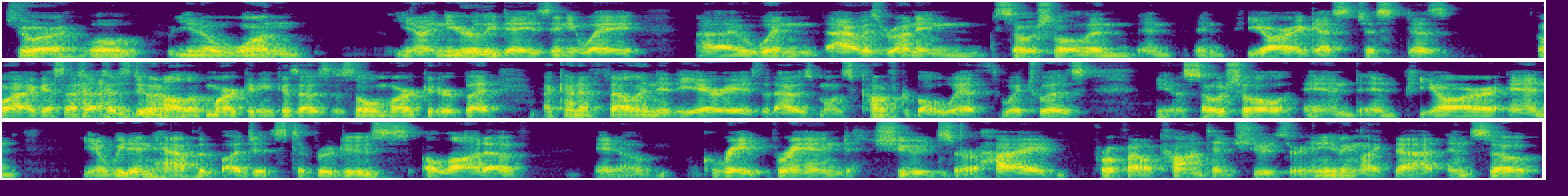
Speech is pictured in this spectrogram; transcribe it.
Sure. Well you know one you know in the early days anyway uh, when i was running social and, and, and pr i guess just as well, I guess I was doing all of marketing because I was the sole marketer, but I kind of fell into the areas that I was most comfortable with, which was, you know, social and and PR. And you know, we didn't have the budgets to produce a lot of, you know, great brand shoots or high profile content shoots or anything like that. And so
